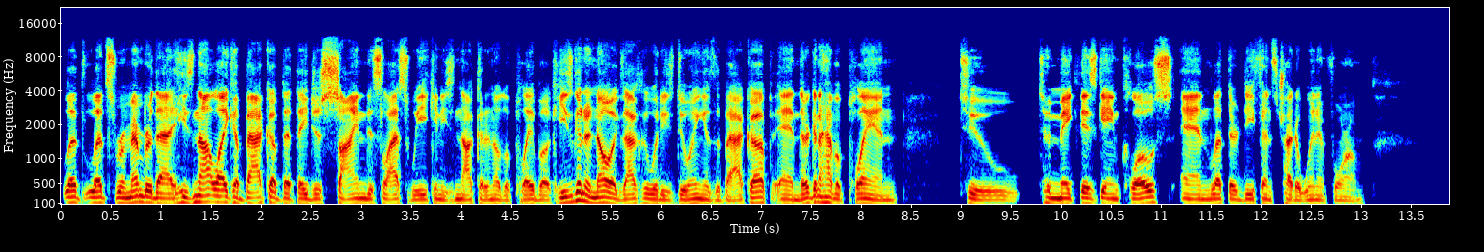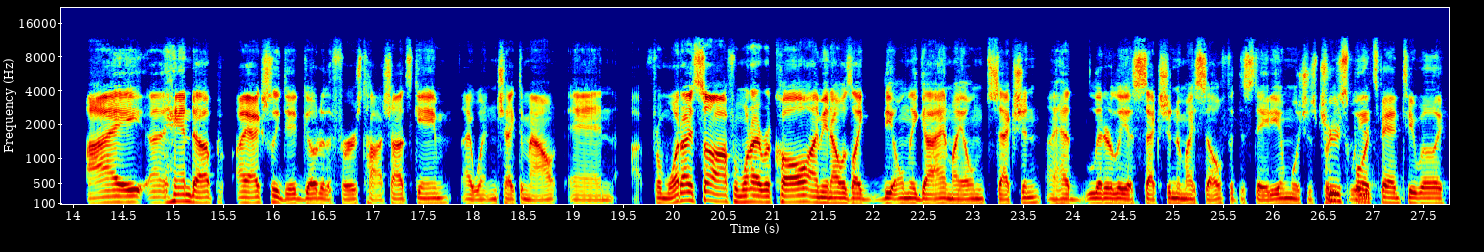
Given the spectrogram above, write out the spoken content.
let let's remember that he's not like a backup that they just signed this last week and he's not going to know the playbook. He's going to know exactly what he's doing as the backup, and they're going to have a plan to to make this game close and let their defense try to win it for them. I uh, hand up. I actually did go to the first Hot Shots game. I went and checked them out, and uh, from what I saw, from what I recall, I mean, I was like the only guy in my own section. I had literally a section to myself at the stadium, which is true sweet. sports fan too, Willie.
